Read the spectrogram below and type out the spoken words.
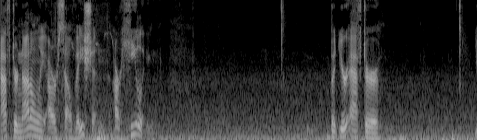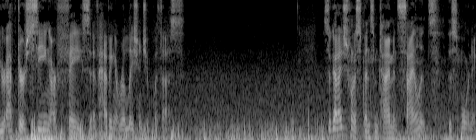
after not only our salvation, our healing, but you're after you're after seeing our face of having a relationship with us. So God, I just want to spend some time in silence this morning.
